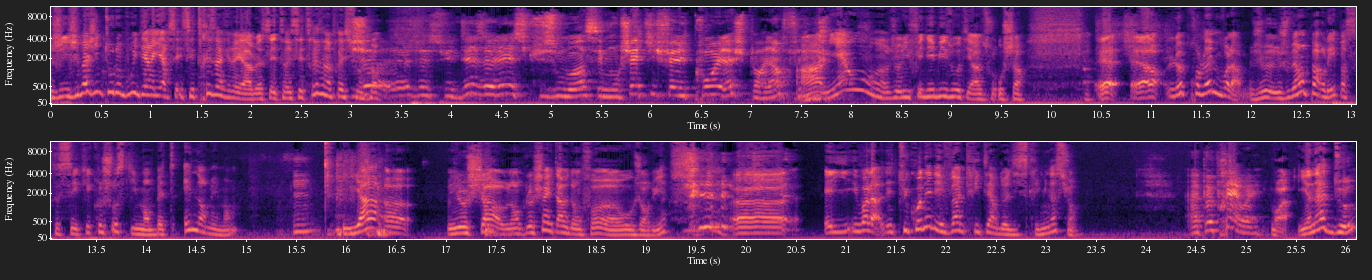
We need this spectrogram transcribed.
j'imagine tout le bruit derrière. C'est très agréable, c'est très, très impressionnant. euh, je suis désolé, excuse-moi, c'est mon chat qui fait le con et là je peux rien faire. Ah miaou, je lui fais des bisous tiens au chat. Euh, alors le problème, voilà, je, je vais en parler parce que c'est quelque chose qui m'embête énormément. Hmm. Il y a euh, le chat, donc le chat est à donf euh, aujourd'hui. Euh, et il- voilà, et tu connais les 20 critères de discrimination. À peu près, ouais. Voilà, il y en a deux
